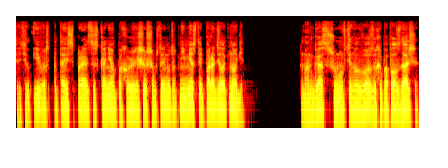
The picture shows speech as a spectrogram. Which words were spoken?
ответил Иварс, пытаясь справиться с конем, похоже, решившим, что ему тут не место и пора делать ноги. Мангас шумом втянул воздух и пополз дальше.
